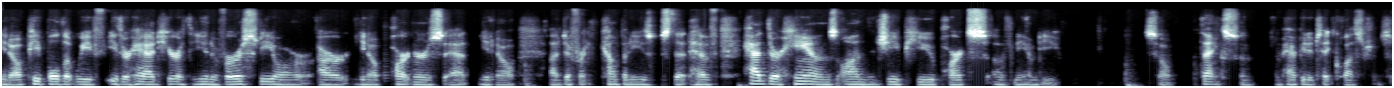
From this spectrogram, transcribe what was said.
you know, people that we've either had here at the university or our, you know, partners at, you know, uh, different companies that have had their hands on the GPU parts of NAMD. So thanks, and I'm happy to take questions.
